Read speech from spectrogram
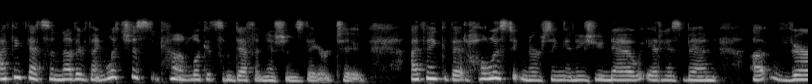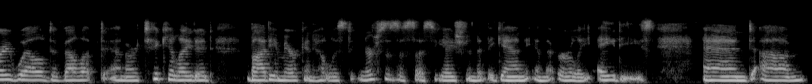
I think that's another thing. Let's just kind of look at some definitions there too. I think that holistic nursing and as you know it has been uh, very well developed and articulated by the American Holistic Nurses Association that began in the early 80s. And um,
